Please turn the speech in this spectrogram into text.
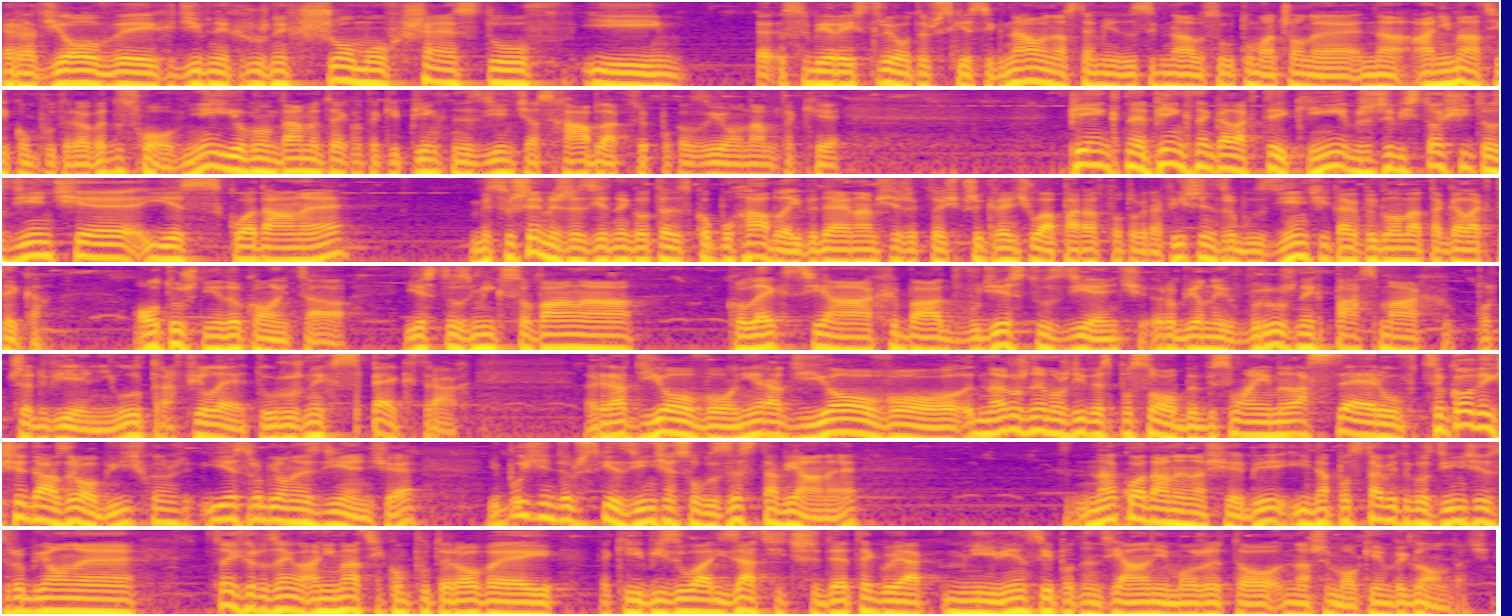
radiowych, dziwnych różnych szumów, chrzęstów i e, sobie rejestrują te wszystkie sygnały, następnie te sygnały są tłumaczone na animacje komputerowe dosłownie i oglądamy to jako takie piękne zdjęcia z Hubble'a, które pokazują nam takie piękne, piękne galaktyki. W rzeczywistości to zdjęcie jest składane My słyszymy, że z jednego teleskopu Hubble i wydaje nam się, że ktoś przykręcił aparat fotograficzny, zrobił zdjęcie i tak wygląda ta galaktyka. Otóż nie do końca. Jest to zmiksowana kolekcja chyba 20 zdjęć robionych w różnych pasmach podczerwieni, ultrafioletu, różnych spektrach. Radiowo, nieradiowo, na różne możliwe sposoby, wysyłaniem laserów, cokolwiek się da zrobić, jest robione zdjęcie i później te wszystkie zdjęcia są zestawiane, nakładane na siebie i na podstawie tego zdjęcia jest robione coś w rodzaju animacji komputerowej, takiej wizualizacji 3D tego, jak mniej więcej potencjalnie może to naszym okiem wyglądać.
